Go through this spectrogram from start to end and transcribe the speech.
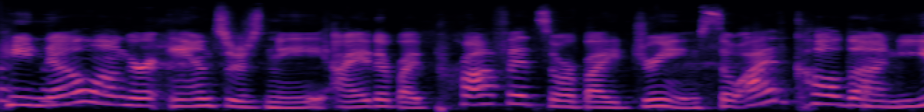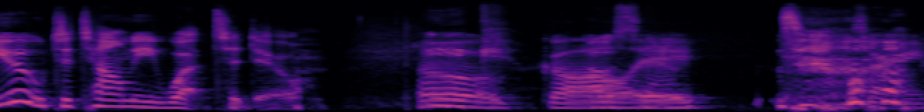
He no longer answers me either by prophets or by dreams. So I've called on you to tell me what to do. Oh, golly. Sorry.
